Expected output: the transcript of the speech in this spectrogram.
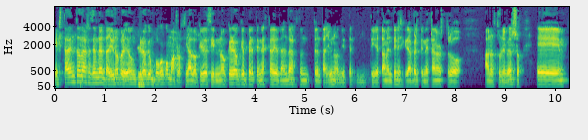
está dentro de la sección 31, pero yo creo que un poco como asociado. Quiero decir, no creo que pertenezca directamente a la sección 31, directamente ni siquiera pertenece a nuestro, a nuestro universo. Eh,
